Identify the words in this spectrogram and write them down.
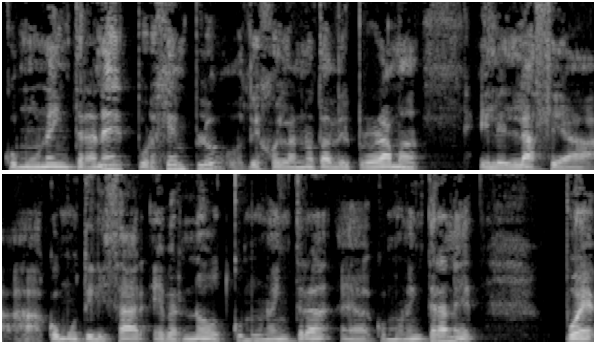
como una intranet, por ejemplo, os dejo en las notas del programa el enlace a, cómo utilizar Evernote como una, eh, como una intranet, pues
